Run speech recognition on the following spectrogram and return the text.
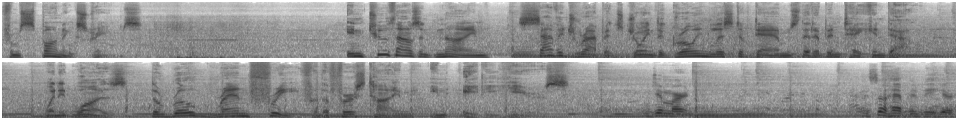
from spawning streams. In 2009, Savage Rapids joined the growing list of dams that have been taken down. When it was, the Rogue ran free for the first time in 80 years. Jim Martin. I'm so happy to be here.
